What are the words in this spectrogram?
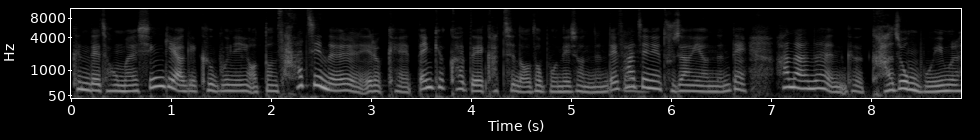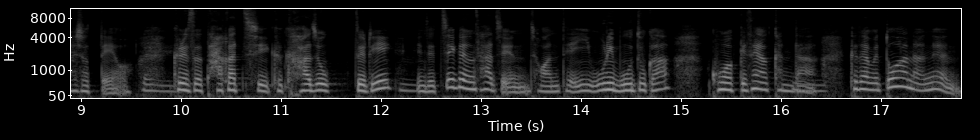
근데 정말 신기하게 그분이 어떤 사진을 이렇게 땡큐 카드에 같이 넣어서 보내셨는데 사진이 두 장이었는데 하나는 그 가족 모임을 하셨대요. 네. 그래서 다 같이 그 가족 들이 음. 이제 찍은 사진 저한테 이 우리 모두가 고맙게 생각한다. 음. 그다음에 또 하나는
